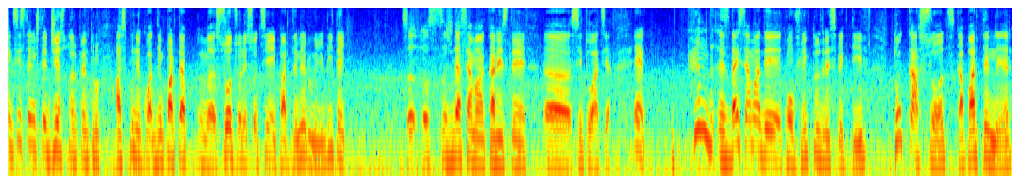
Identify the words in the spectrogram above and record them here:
existe niște gesturi pentru a spune cu, din partea uh, soțului, soției, partenerului, iubitei, să, să-și dea seama care este uh, situația. E, când îți dai seama de conflictul respectiv, tu ca soț, ca partener,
